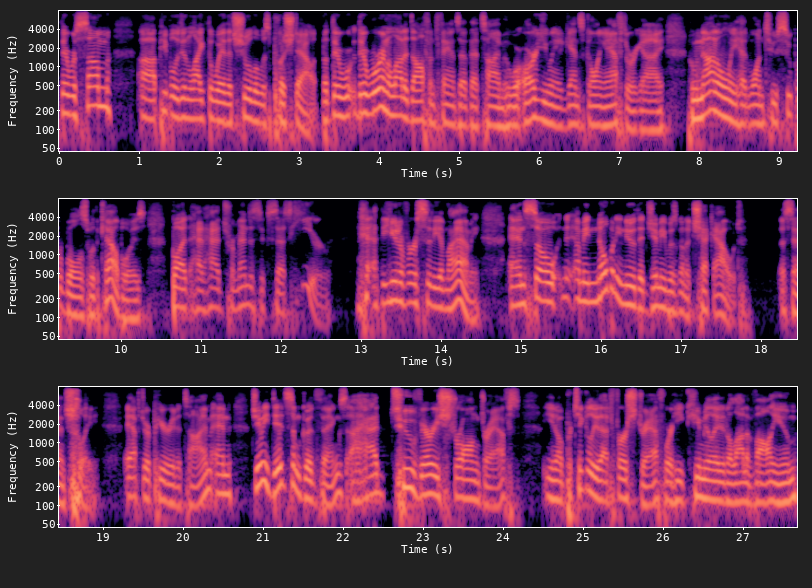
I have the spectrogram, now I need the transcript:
there were some uh, people who didn't like the way that Shula was pushed out, but there were there weren't a lot of Dolphin fans at that time who were arguing against going after a guy who not only had won two Super Bowls with the Cowboys, but had had tremendous success here at the University of Miami. And so, I mean, nobody knew that Jimmy was going to check out essentially after a period of time. And Jimmy did some good things. I had two very strong drafts, you know, particularly that first draft where he accumulated a lot of volume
